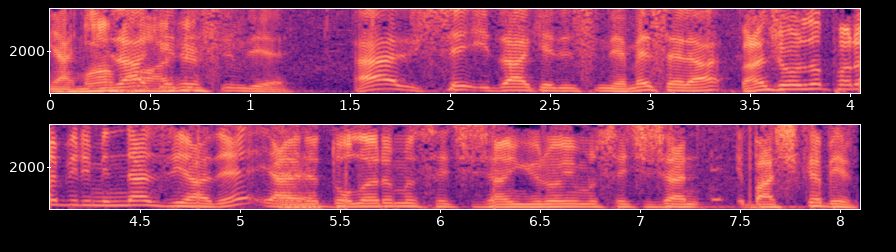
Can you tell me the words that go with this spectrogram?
yani Aman idrak Fahir. edilsin diye. Her şey idrak edilsin diye. Mesela Bence orada para biriminden ziyade yani Evet. doları mı seçeceksin, euroyu mu seçeceksin, başka bir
